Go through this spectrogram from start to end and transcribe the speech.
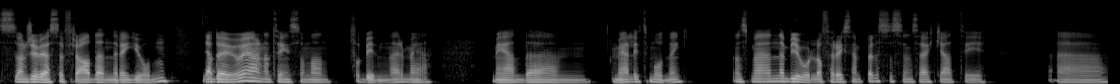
Sangiovese fra den regionen. Ja. Og det er jo gjerne ting som man forbinder med, med, ehm, med litt modning. Mens med Nebbiolo, for eksempel, så syns jeg ikke at de eh,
